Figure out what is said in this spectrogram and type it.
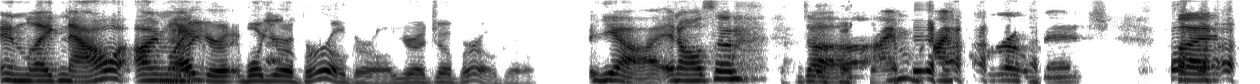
And like now I'm now like, you're well, you're a Burrow girl. You're a Joe Burrow girl. yeah. And also, duh, I'm I'm a pro bitch. But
